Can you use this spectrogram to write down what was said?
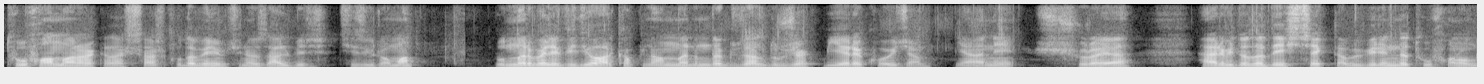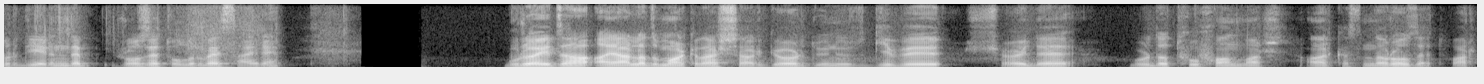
Tufan var arkadaşlar. Bu da benim için özel bir çizgi roman. Bunları böyle video arka planlarında güzel duracak bir yere koyacağım. Yani şuraya. Her videoda değişecek tabii. Birinde Tufan olur, diğerinde Rozet olur vesaire. Burayı da ayarladım arkadaşlar. Gördüğünüz gibi şöyle burada Tufan var. Arkasında Rozet var.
